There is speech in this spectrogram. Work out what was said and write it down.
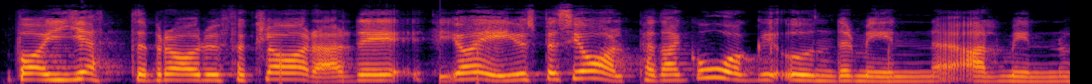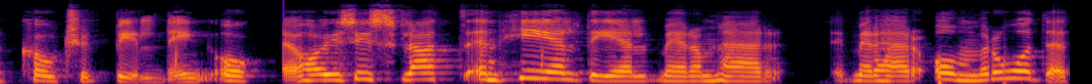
Vad jättebra du förklarar. Det, jag är ju specialpedagog under min, all min coachutbildning och har ju sysslat en hel del med, de här, med det här området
